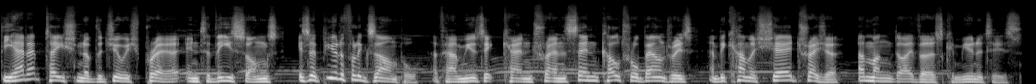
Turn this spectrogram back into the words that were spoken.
The adaptation of the Jewish prayer into these songs is a beautiful example of how music can transcend cultural boundaries and become a shared treasure among diverse communities.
